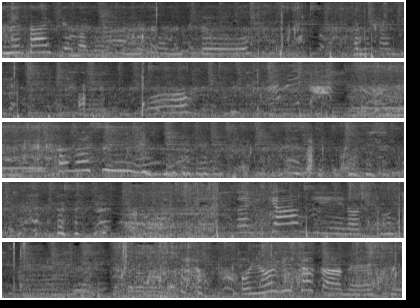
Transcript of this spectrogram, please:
冷たいけどね、いい感じです。こんな感じで。あ、わ楽しい。泳ぎ方ね、すご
